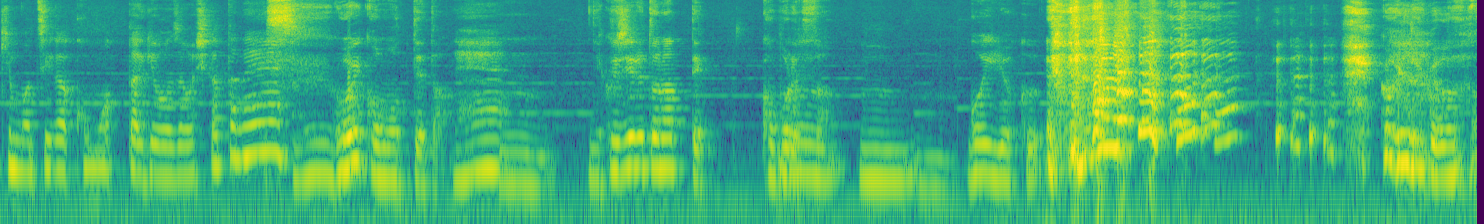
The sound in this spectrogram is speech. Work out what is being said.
気持ちがこもった餃子美味しかったね。すごいこもってた、うねん、肉汁となってこぼれてた、うん。うん。語彙力。語彙力のなさ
